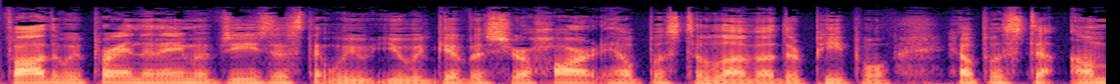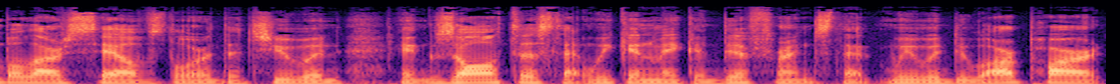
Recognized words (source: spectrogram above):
Father, we pray in the name of Jesus that we you would give us your heart, help us to love other people, help us to humble ourselves, Lord, that you would exalt us, that we can make a difference, that we would do our part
